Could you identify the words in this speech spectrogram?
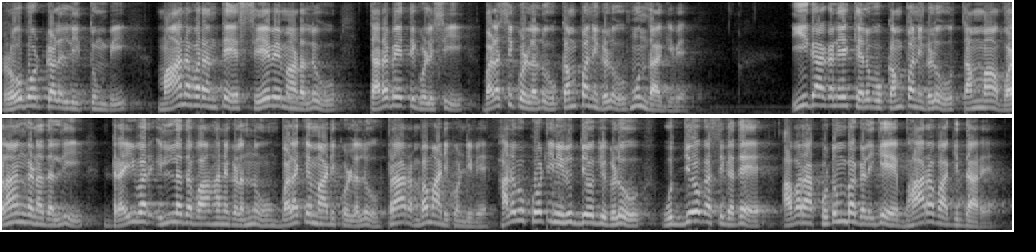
ರೋಬೋಟ್ಗಳಲ್ಲಿ ತುಂಬಿ, ಮಾನವರಂತೆ ಸೇವೆ ಮಾಡಲು ತರಬೇತಿಗೊಳಿಸಿ ಬಳಸಿಕೊಳ್ಳಲು ಕಂಪನಿಗಳು ಮುಂದಾಗಿವೆ. ಈಗಾಗಲೇ ಕೆಲವು ಕಂಪನಿಗಳು ತಮ್ಮ ಒಳಾಂಗಣದಲ್ಲಿ ಡ್ರೈವರ್ ಇಲ್ಲದ ವಾಹನಗಳನ್ನು ಬಳಕೆ ಮಾಡಿಕೊಳ್ಳಲು ಪ್ರಾರಂಭ ಮಾಡಿಕೊಂಡಿವೆ. ಹಲವು ಕೋಟಿ ನಿರುದ್ಯೋಗಿಗಳು ಉದ್ಯೋಗ ಸಿಗದೆ ಅವರ ಕುಟುಂಬಗಳಿಗೆ ಭಾರವಾಗಿದ್ದಾರೆ.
